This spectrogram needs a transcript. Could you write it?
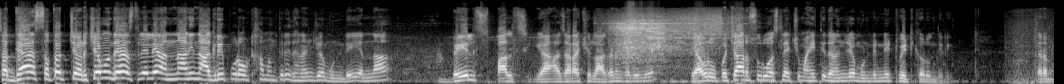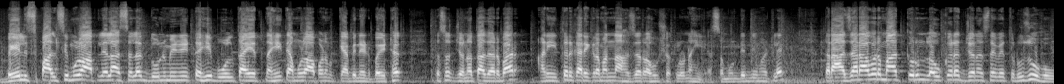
सध्या सतत चर्चेमध्ये असलेले अन्न आणि नागरी पुरवठा मंत्री धनंजय मुंडे यांना बेल्स पाल्सी या आजाराची लागण झालेली आहे. यावर उपचार सुरू असल्याची माहिती धनंजय मुंडेंनी ट्विट करून दिली. तर बेल्स पाल्सीमुळे आपल्याला सलग दोन मिनिटही बोलता येत नाही त्यामुळे आपण कॅबिनेट बैठक तसंच जनता दरबार आणि इतर कार्यक्रमांना हजर राहू शकलो नाही असं मुंडेंनी म्हटलंय. तर आजारावर मात करून लवकरच जनसेवेत रुजू होऊ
